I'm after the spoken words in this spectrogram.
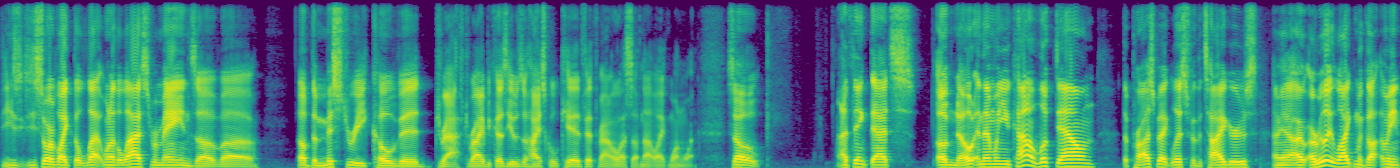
he's he's sort of like the la- one of the last remains of uh, of the mystery COVID draft, right? Because he was a high school kid, fifth round, all that stuff, not like one one. So I think that's of note. And then when you kind of look down the prospect list for the Tigers, I mean, I, I really like McGon. I mean.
